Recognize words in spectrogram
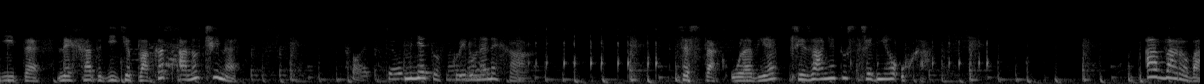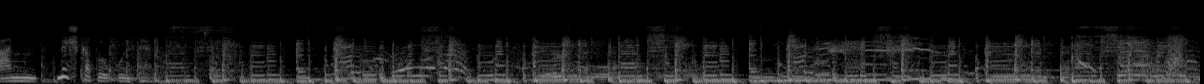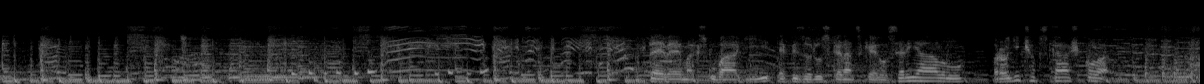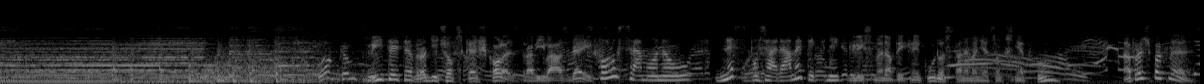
Uvidíte, nechat dítě plakat, ano či ne? Mě to v klidu nenechá. Cesta k úlevě při zánětu středního ucha. A varování, neškatulkujte. Max uvádí epizodu z kanadského seriálu Rodičovská škola. Vítejte v rodičovské škole, zdraví vás Dave. Spolu s Ramonou dnes pořádáme piknik. Když jsme na pikniku, dostaneme něco k snědku? A proč pak ne?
